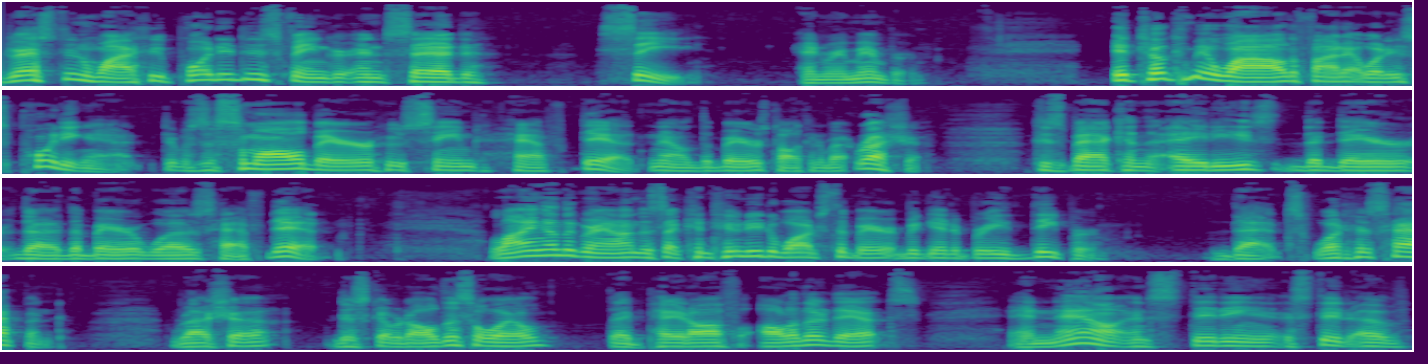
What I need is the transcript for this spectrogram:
dressed in white, who pointed his finger and said, See and remember. It took me a while to find out what he was pointing at. It was a small bear who seemed half dead. Now, the bear is talking about Russia, because back in the 80s, the, the, the bear was half dead. Lying on the ground, as I continued to watch the bear, it began to breathe deeper. That's what has happened. Russia discovered all this oil. They paid off all of their debts. And now, instead, instead of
